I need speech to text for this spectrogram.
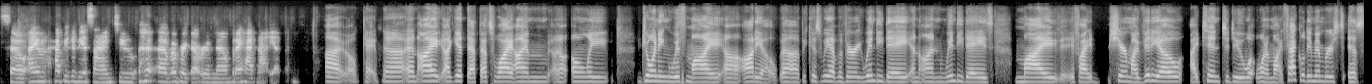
So I'm happy to be assigned to a, a breakout room now, but I had not yet been. Uh, okay. Uh, and I, I get that. That's why I'm uh, only joining with my uh, audio uh, because we have a very windy day and on windy days my if I share my video I tend to do what one of my faculty members has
